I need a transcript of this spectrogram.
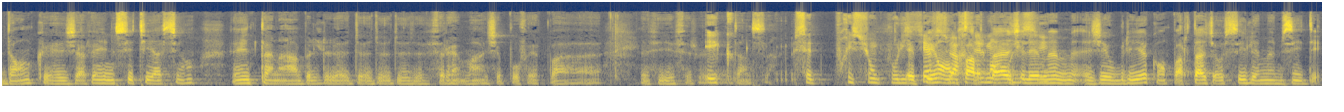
Donc, euh, j'avais une situation intenable de, vraiment, je ne pouvais pas vivre dans ça. Cette pression policière, Et puis, on partage les mêmes, j'ai oublié qu'on partage aussi les mêmes idées.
